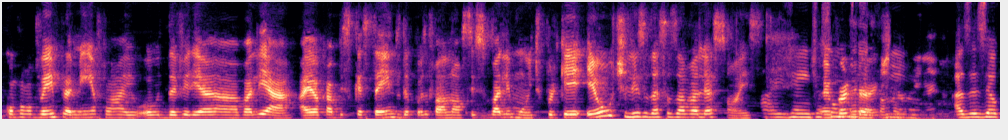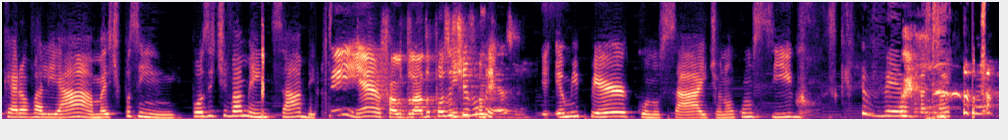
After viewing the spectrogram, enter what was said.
compro, vem para mim e falo, ah, eu, eu, deveria avaliar. Aí eu acabo esquecendo, depois eu falo, nossa, isso vale muito, porque eu utilizo dessas avaliações. Ai, gente, eu é sou importante. Também, né? Às vezes eu quero avaliar, mas tipo assim, positivamente, sabe? Sim, é, eu falo do lado positivo Sim, mesmo. Eu me perco no site, eu não consigo escrever.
